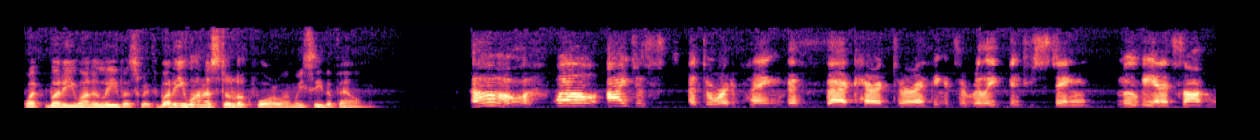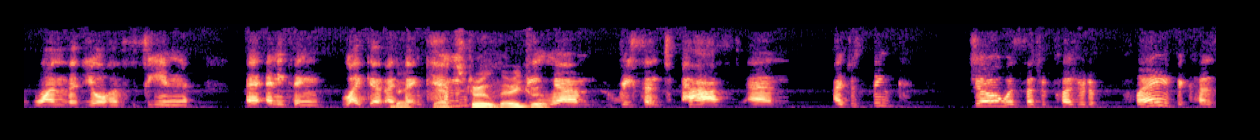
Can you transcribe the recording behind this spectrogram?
What what do you want to leave us with? What do you want us to look for when we see the film? Oh, well, I just adored playing this uh, character. I think it's a really interesting movie, and it's not one that you'll have seen anything like it, I That- think. That's true, very true. the um, recent past. And I just think Joe was such a pleasure to play because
